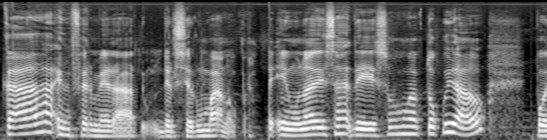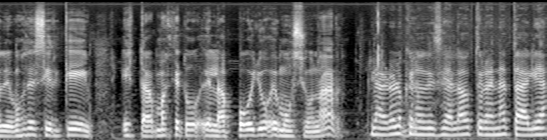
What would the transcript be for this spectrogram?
cada enfermedad del ser humano. pues. En una de esas, de esos un autocuidado, podemos decir que está más que todo el apoyo emocional. Claro, lo que nos decía la doctora Natalia.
